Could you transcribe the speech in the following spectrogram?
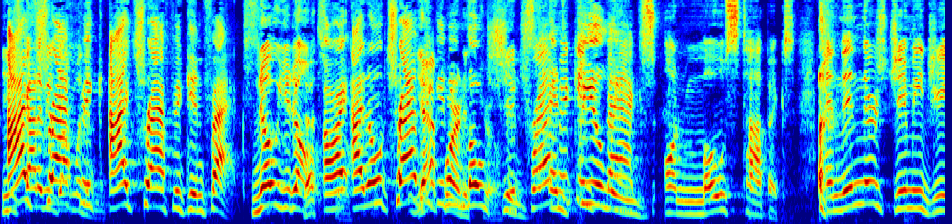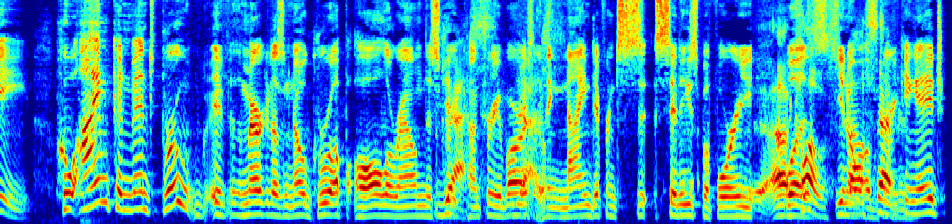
You just I gotta be done with traffic. I traffic in facts. No, you don't. That's All right, I don't traffic That in part. You emotions and traffic in feelings. facts on most topics. And then there's Jimmy G, who I'm convinced, if America doesn't know, grew up all around this great Yes, country of ours. yes. I think nine different c- cities before he Uh, was, close, you know, of seven. drinking age.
